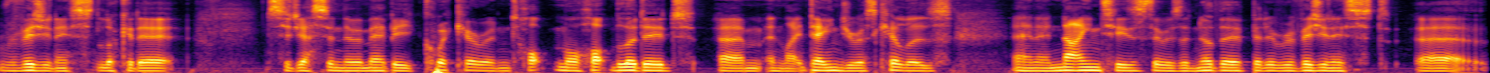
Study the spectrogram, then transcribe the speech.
revisionist look at it, suggesting they were maybe quicker and hot, more hot-blooded um, and like dangerous killers. And in the '90s, there was another bit of revisionist uh,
